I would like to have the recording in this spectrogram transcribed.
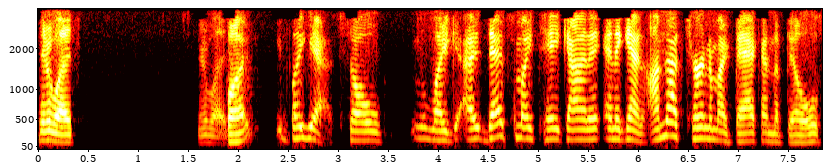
There was. There was. But but yeah, so like I, that's my take on it. And again, I'm not turning my back on the Bills.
